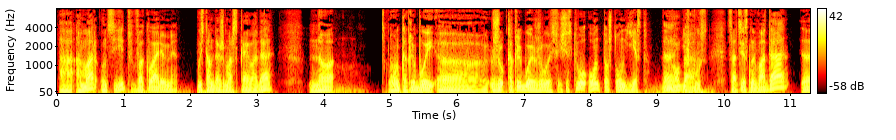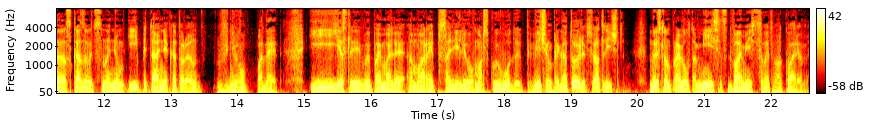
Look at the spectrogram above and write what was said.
А омар, он сидит в аквариуме, пусть там даже морская вода, но он, как, любой, э, жу- как любое живое существо, он то, что он ест, да, Ну и да. вкус. Соответственно, вода э, сказывается на нем и питание, которое он в него попадает. И если вы поймали омара и посадили его в морскую воду и вечером приготовили, все отлично. Но если он провел там месяц, два месяца в этом аквариуме,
